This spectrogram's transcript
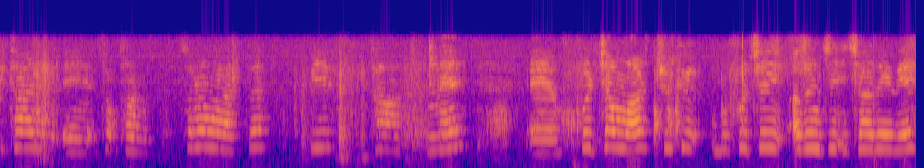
bir tane e, son, pardon, son olarak da bir tane e, fırçam var. Çünkü bu fırçayı az önce içerideydi.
